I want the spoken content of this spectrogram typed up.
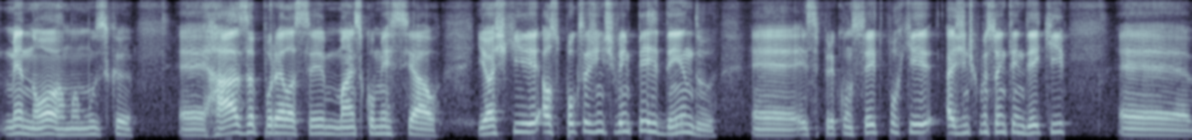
menor, uma música é, rasa por ela ser mais comercial. E eu acho que aos poucos a gente vem perdendo é, esse preconceito, porque a gente começou a entender que é,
